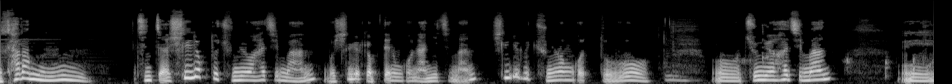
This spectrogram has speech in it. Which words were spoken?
사람은 진짜 실력도 중요하지만 뭐 실력이 없다는 건 아니지만 실력이 중요한 것도 어, 중요하지만 이,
